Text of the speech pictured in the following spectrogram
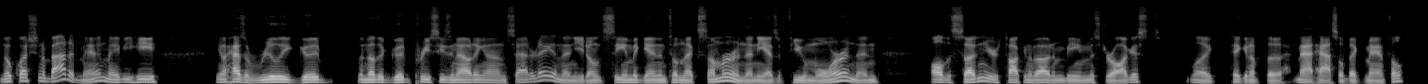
no question about it, man. Maybe he, you know, has a really good, another good preseason outing on Saturday, and then you don't see him again until next summer, and then he has a few more, and then all of a sudden you're talking about him being Mr. August, like taking up the Matt Hasselbeck mantle,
